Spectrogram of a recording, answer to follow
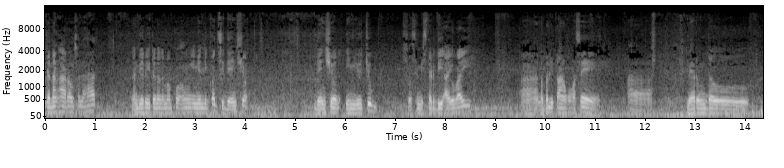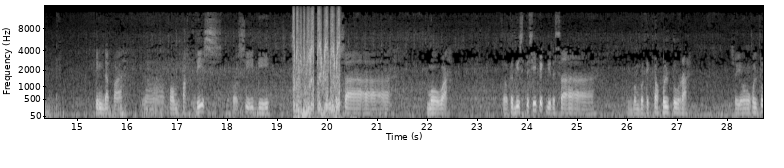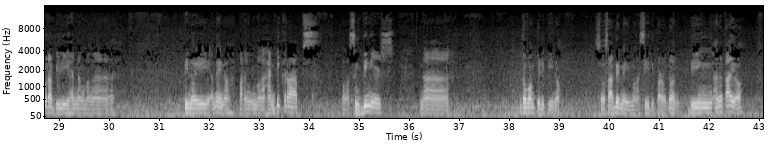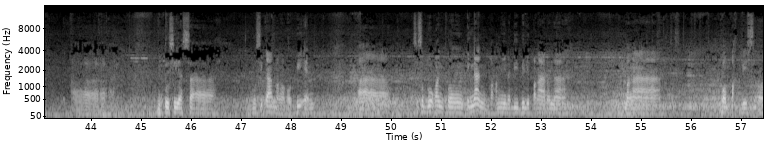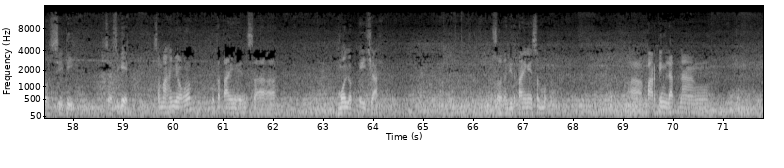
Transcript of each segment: Magandang araw sa lahat. Nandito na naman po ang inyong lingkod, si Densyo. Densyo in YouTube. So, si Mr. DIY. Ah, nabalitaan ko kasi ah, meron daw tinda pa na compact disc o CD dito sa ah, MOA. So, to be specific, dito sa uh, Bambutik to, Kultura. So, yung kultura, bilihan ng mga Pinoy, ano yun, no? parang yung mga handicrafts, mga souvenirs na gawang Pilipino. So, sabi, may mga CD pa raw doon. Being, ano tayo, ah, enthusiast sa musika, mga OPM, ah, susubukan kong tingnan baka may nabibili pa nga na mga compact disc o CD so sige samahan nyo ako. Punta tayo ngayon sa Mall of Asia. So nandito tayo ngayon sa ah, parking lot ng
